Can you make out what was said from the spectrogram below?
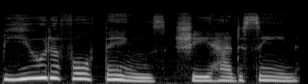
beautiful things she had seen.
